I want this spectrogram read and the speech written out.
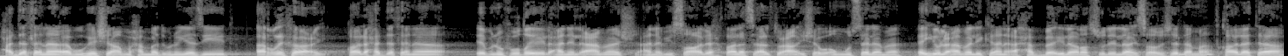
حدثنا ابو هشام محمد بن يزيد الرفاعي قال حدثنا ابن فضيل عن الأعمش عن أبي صالح. قال سألت عائشة وأم سلمة أي العمل كان أحب إلى رسول الله صلى الله عليه وسلم قالتا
